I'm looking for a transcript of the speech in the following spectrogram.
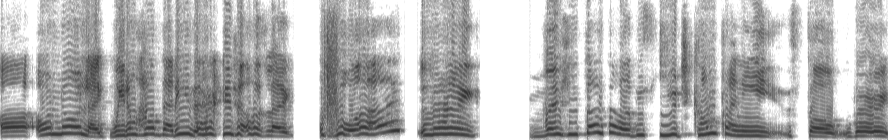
uh, oh no, like we don't have that either. And I was like, what? Like, but he talked about this huge company. So where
